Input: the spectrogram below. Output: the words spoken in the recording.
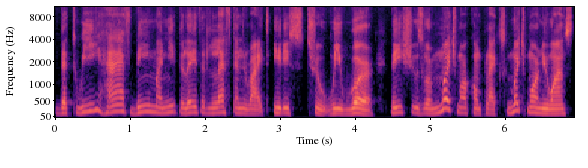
that we have been manipulated left and right. It is true. We were. The issues were much more complex, much more nuanced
